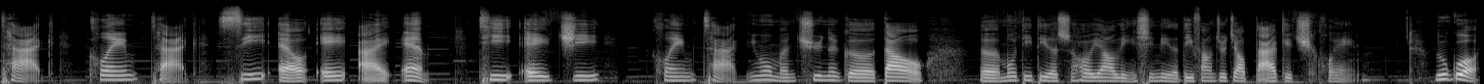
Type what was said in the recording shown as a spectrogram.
tag claim tag C L A I M T A G claim tag，因为我们去那个到呃目的地的时候要领行李的地方就叫 baggage claim。如果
